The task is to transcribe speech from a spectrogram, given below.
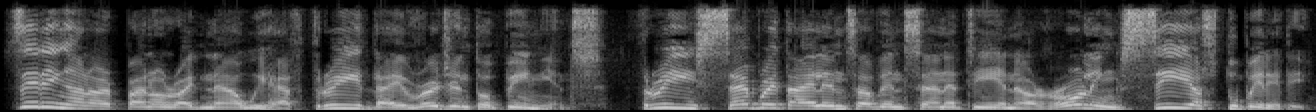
Sitting on our panel right now, we have three divergent opinions, three separate islands of insanity in a rolling sea of stupidity,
